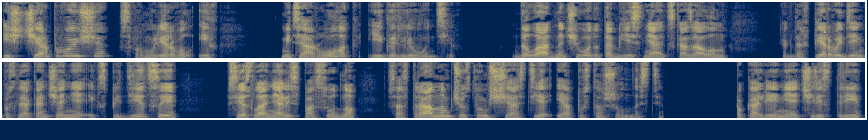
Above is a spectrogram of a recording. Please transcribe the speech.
Исчерпывающе сформулировал их метеоролог Игорь Леонтьев. «Да ладно, чего тут объяснять», — сказал он, когда в первый день после окончания экспедиции все слонялись по судну со странным чувством счастья и опустошенности. Поколение через три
